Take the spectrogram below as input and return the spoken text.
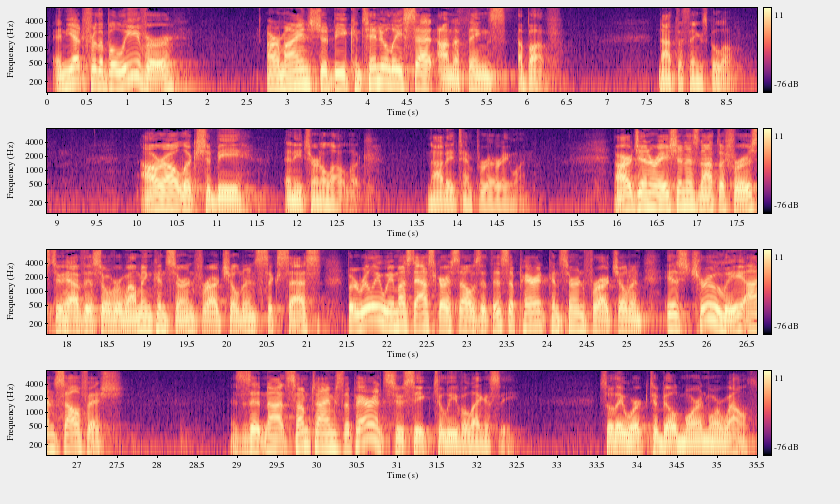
And yet, for the believer, our minds should be continually set on the things above, not the things below. Our outlook should be an eternal outlook, not a temporary one. Our generation is not the first to have this overwhelming concern for our children's success but really, we must ask ourselves if this apparent concern for our children is truly unselfish. Is it not sometimes the parents who seek to leave a legacy? So they work to build more and more wealth.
